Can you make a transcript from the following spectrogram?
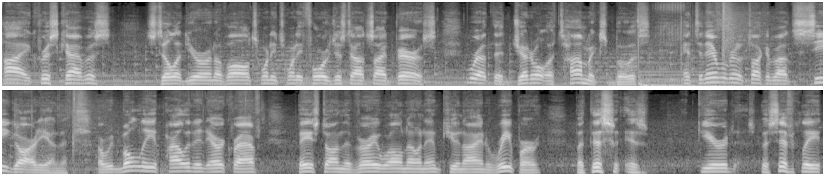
Hi, Chris Cavas, still at Euronaval 2024 just outside Paris. We're at the General Atomics booth, and today we're going to talk about Sea Guardian, a remotely piloted aircraft based on the very well known MQ 9 Reaper, but this is geared specifically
